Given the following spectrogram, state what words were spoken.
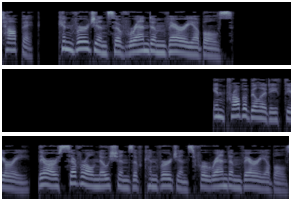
Topic: Convergence of random variables. In probability theory, there are several notions of convergence for random variables.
